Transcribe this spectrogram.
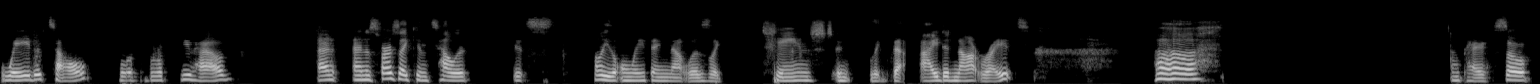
way to tell what book you have. And and as far as I can tell, it it's probably the only thing that was like changed and like that I did not write. Uh okay, so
